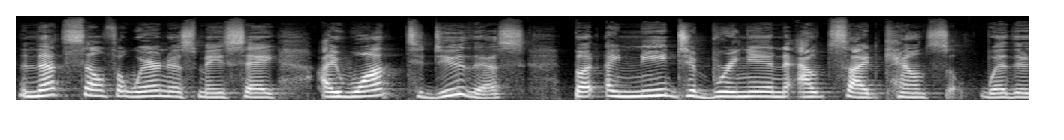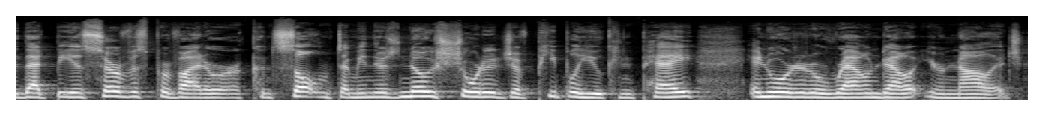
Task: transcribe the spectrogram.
then that self awareness may say, I want to do this, but I need to bring in outside counsel, whether that be a service provider or a consultant. I mean, there's no shortage of people you can pay in order to round out your knowledge.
